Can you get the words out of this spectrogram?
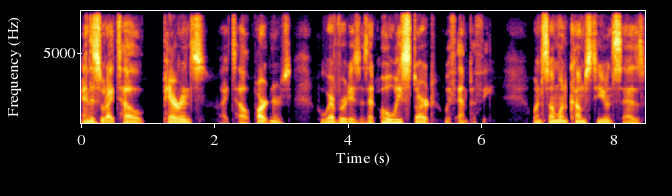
And this is what I tell parents, I tell partners, whoever it is, is that always start with empathy. When someone comes to you and says,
